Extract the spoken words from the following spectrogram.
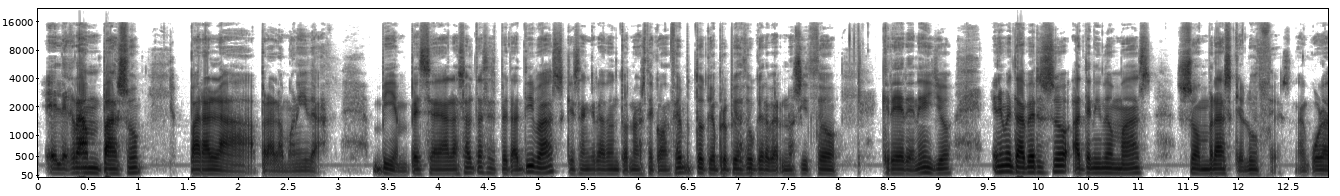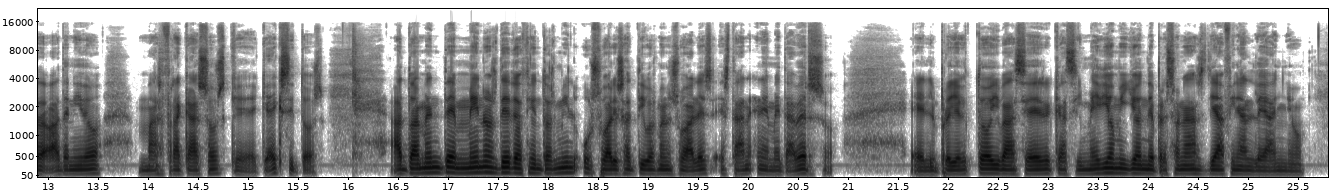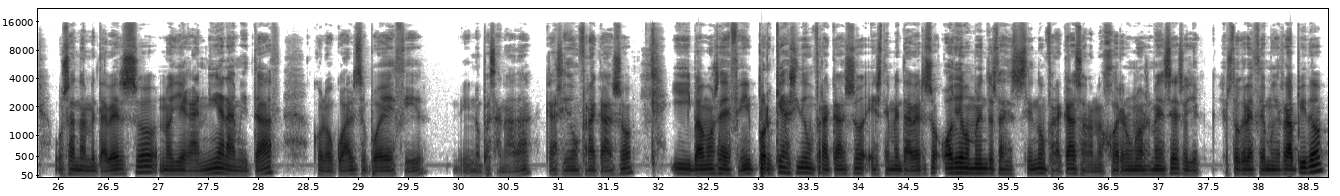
el gran paso para la, para la humanidad. Bien, pese a las altas expectativas que se han creado en torno a este concepto, que el propio Zuckerberg nos hizo creer en ello, el metaverso ha tenido más sombras que luces, ¿de acuerdo? Ha tenido más fracasos que, que éxitos. Actualmente menos de 200.000 usuarios activos mensuales están en el metaverso. El proyecto iba a ser casi medio millón de personas ya a final de año. Usando el metaverso no llega ni a la mitad, con lo cual se puede decir y no pasa nada, que ha sido un fracaso y vamos a definir por qué ha sido un fracaso este metaverso o de momento está siendo un fracaso, a lo mejor en unos meses, oye, esto crece muy rápido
